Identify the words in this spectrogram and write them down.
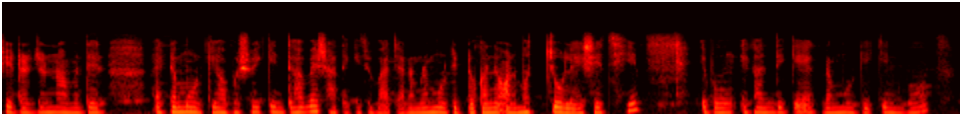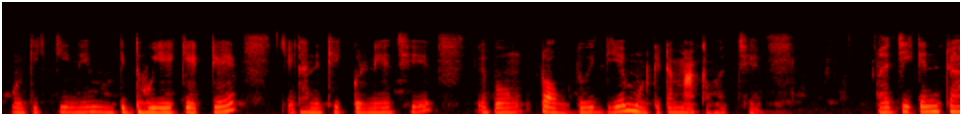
সেটার জন্য আমাদের একটা মুরগি অবশ্যই কিনতে হবে, সাথে কিছু বাজার। আমরা মুরগির দোকানে অলমোস্ট চলে এসেছি এবং এখান থেকে একটা মুরগি কিনবো। মুরগি কিনে, মুরগি ধুয়ে, কেটে এখানে ঠিক করে নিয়েছি এবং টক দই দিয়ে মুরগিটা মাখা হচ্ছে। চিকেনটা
